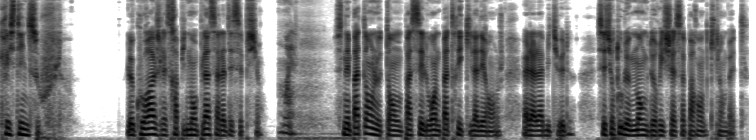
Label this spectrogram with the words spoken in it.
Christine souffle. Le courage laisse rapidement place à la déception. Ouais. Ce n'est pas tant le temps passé loin de Patrick qui la dérange, elle a l'habitude, c'est surtout le manque de richesse apparente qui l'embête.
